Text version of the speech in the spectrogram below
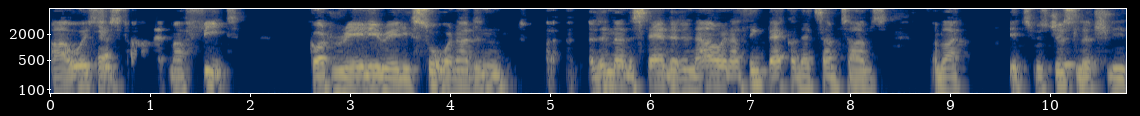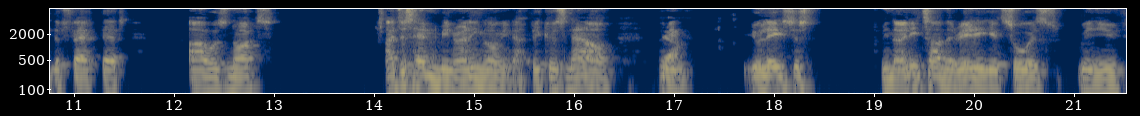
I always yeah. just found that my feet got really, really sore and I didn't, I didn't understand it. And now when I think back on that sometimes, I'm like, it was just literally the fact that I was not, I just hadn't been running long enough because now, yeah. I mean, your legs just, I mean, the only time they really get sore is when you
